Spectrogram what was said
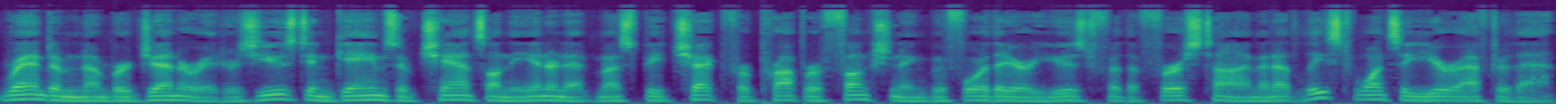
Random number generators used in games of chance on the internet must be checked for proper functioning before they are used for the first time and at least once a year after that,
